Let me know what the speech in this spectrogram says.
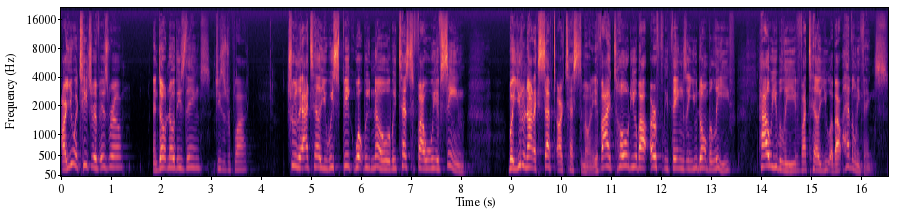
Are you a teacher of Israel and don't know these things? Jesus replied. Truly, I tell you, we speak what we know and we testify what we have seen, but you do not accept our testimony. If I told you about earthly things and you don't believe, how will you believe if I tell you about heavenly things?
